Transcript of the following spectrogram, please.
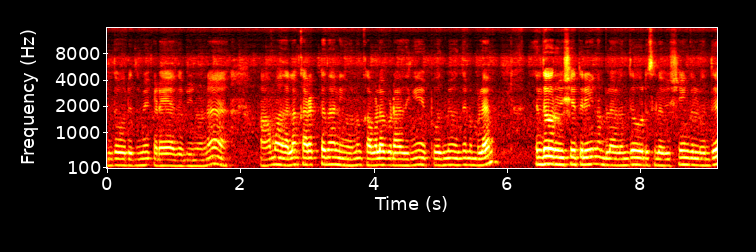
எந்த ஒரு இதுவுமே கிடையாது அப்படின்னோடனே ஆமாம் அதெல்லாம் கரெக்டு தான். நீங்கள் ஒன்றும் கவலைப்படாதீங்க. எப்போதுமே வந்து நம்மளை எந்த ஒரு விஷயத்துலையும் நம்மள வந்து ஒரு சில விஷயங்கள் வந்து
